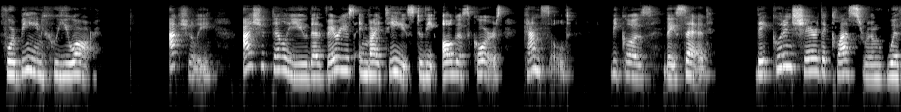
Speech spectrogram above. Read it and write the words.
for being who you are. Actually, I should tell you that various invitees to the August course cancelled because they said they couldn't share the classroom with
